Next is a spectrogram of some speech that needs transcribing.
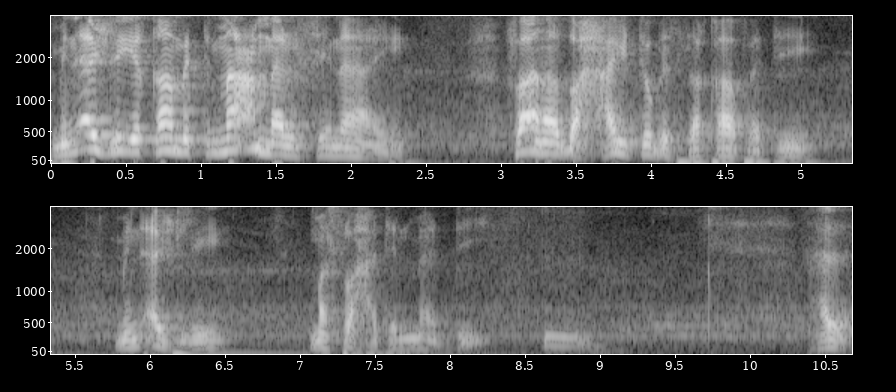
من أجل إقامة معمل صناعي فأنا ضحيت بالثقافة من أجل مصلحة مادية. هل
